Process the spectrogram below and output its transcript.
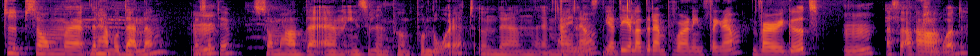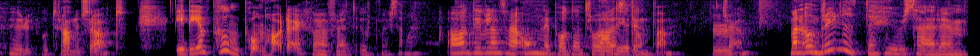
Typ som eh, den här modellen, Mm. Som hade en insulinpump på låret under en eh, I know. Jag delade den på vår Instagram. Very good. Mm, Alltså applåd, hur otroligt bra. absolut. Är det en pump hon har där? Bara för att uppmärksamma. Ja, det är väl en sån här Omnipod, en trådlös det. pump va? Mm. Tror jag. Man undrar ju lite hur så här,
